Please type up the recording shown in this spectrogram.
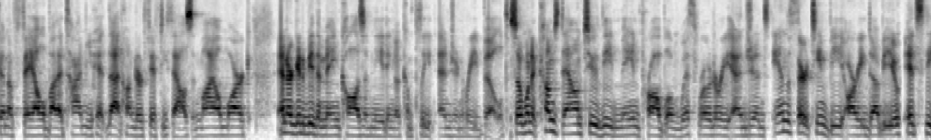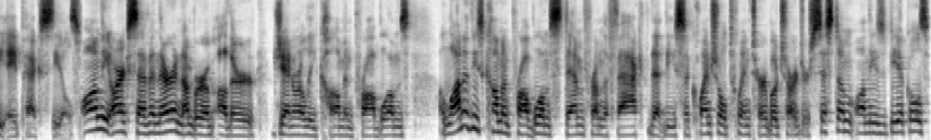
gonna fail by the time you hit that 150,000 mile mark and are gonna be the main cause of needing a complete engine rebuild. So when it comes down to the main problem with rotary engines and the 13B REW, it's the apex seals. On the RX-7, there are a number of other generally common problems. A lot of these common problems stem from the fact that the sequential twin turbocharger system on these vehicles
